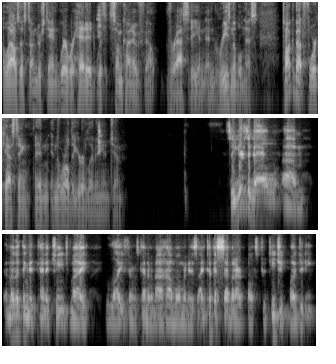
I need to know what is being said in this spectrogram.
allows us to understand where we're headed with some kind of uh, veracity and, and reasonableness. Talk about forecasting in, in the world that you're living in, Jim. So years ago, um, another thing that kind of changed my life and was kind of an aha moment is I took a seminar called Strategic Budgeting.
